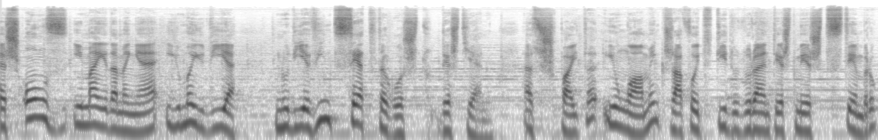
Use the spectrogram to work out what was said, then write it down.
as 11h30 da manhã e o meio-dia no dia 27 de agosto deste ano. A suspeita e um homem que já foi detido durante este mês de setembro,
